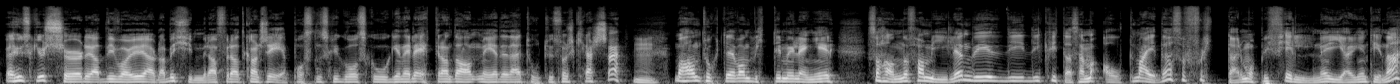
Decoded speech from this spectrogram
Og Jeg husker jo sjøl at vi var jo jævla bekymra for at kanskje e-posten skulle gå skogen, eller et eller annet med det der 2000-årskrasjet. Men han tok det vanvittig mye lenger. Så han og familien de, de, de kvitta seg med alt de eide, og så flytta de opp i fjellene i Argentina.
